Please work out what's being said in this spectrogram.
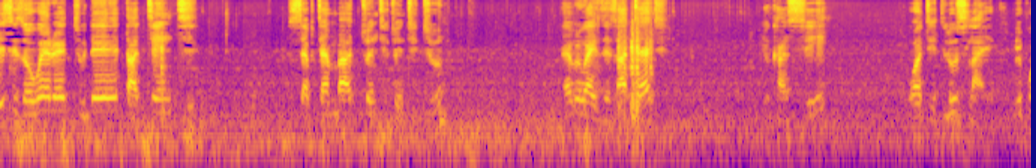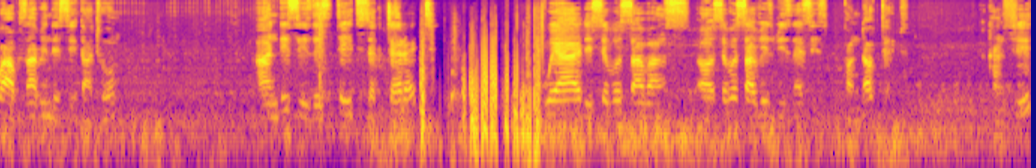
This is Owerri today, 13th September 2022. Everywhere is deserted. You can see what it looks like. People are observing the sit at home. And this is the state secretariat where the civil servants or civil service business is conducted. You can see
